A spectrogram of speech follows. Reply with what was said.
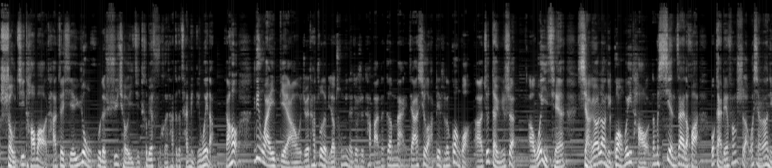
手机淘宝它这些用户的需求，以及特别符合它这个产品定位的。然后另外一点啊，我觉得他做的比较聪明的就是他把那个买家秀啊变成了逛逛啊，就等于是啊我以前想要让你逛微淘，那么现在的话我改变方式了，我想让你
